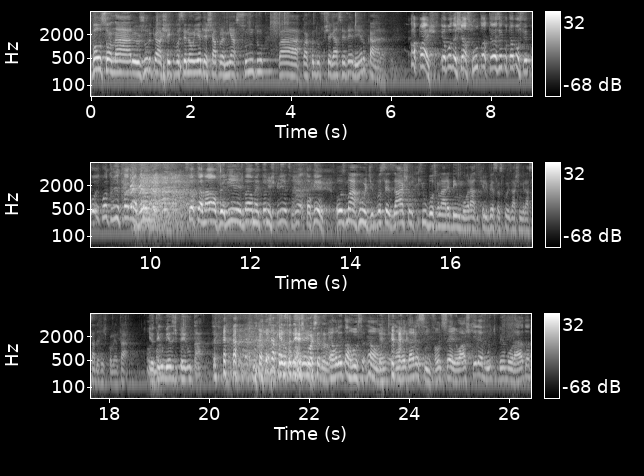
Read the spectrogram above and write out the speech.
Bolsonaro, eu juro que eu achei que você não ia deixar pra mim assunto pra, pra quando chegasse fevereiro, cara. Rapaz, eu vou deixar assunto até eu executar você. Enquanto isso, vai gravando seu canal feliz, vai aumentando inscritos, tá ok? Osmar Rude, vocês acham que o Bolsonaro é bem humorado, que ele vê essas coisas e acha engraçado a gente comentar? Eu tenho medo de perguntar. Ele já Não quero saber a resposta, não. É roleta russa. Não, na verdade, assim, falando sério, eu acho que ele é muito bem-humorado.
